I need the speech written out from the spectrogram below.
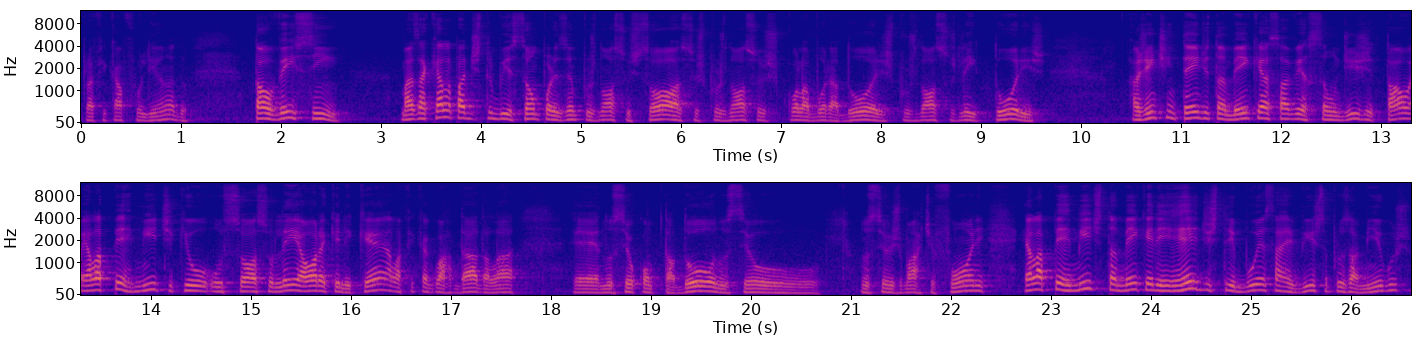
para ficar folheando, talvez sim, mas aquela para distribuição, por exemplo, para os nossos sócios, para os nossos colaboradores, para os nossos leitores, a gente entende também que essa versão digital, ela permite que o, o sócio leia a hora que ele quer, ela fica guardada lá é, no seu computador, no seu, no seu smartphone. Ela permite também que ele redistribua essa revista para os amigos.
